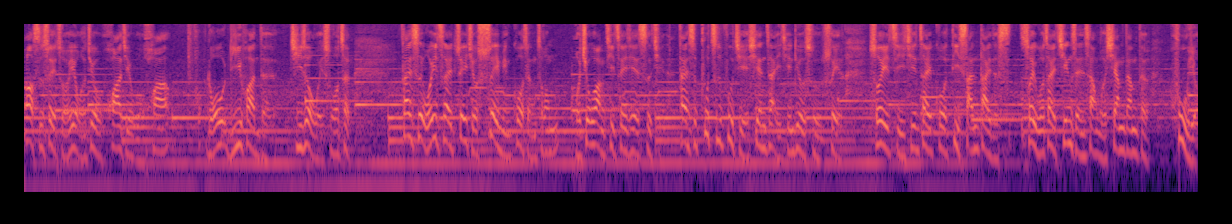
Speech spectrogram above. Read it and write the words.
二十岁左右，我就发觉我发罗罹患的肌肉萎缩症。但是我一直在追求睡眠过程中，我就忘记这些事情了。但是不知不觉，现在已经六十五岁了，所以已经在过第三代的事。所以我在精神上，我相当的富有。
